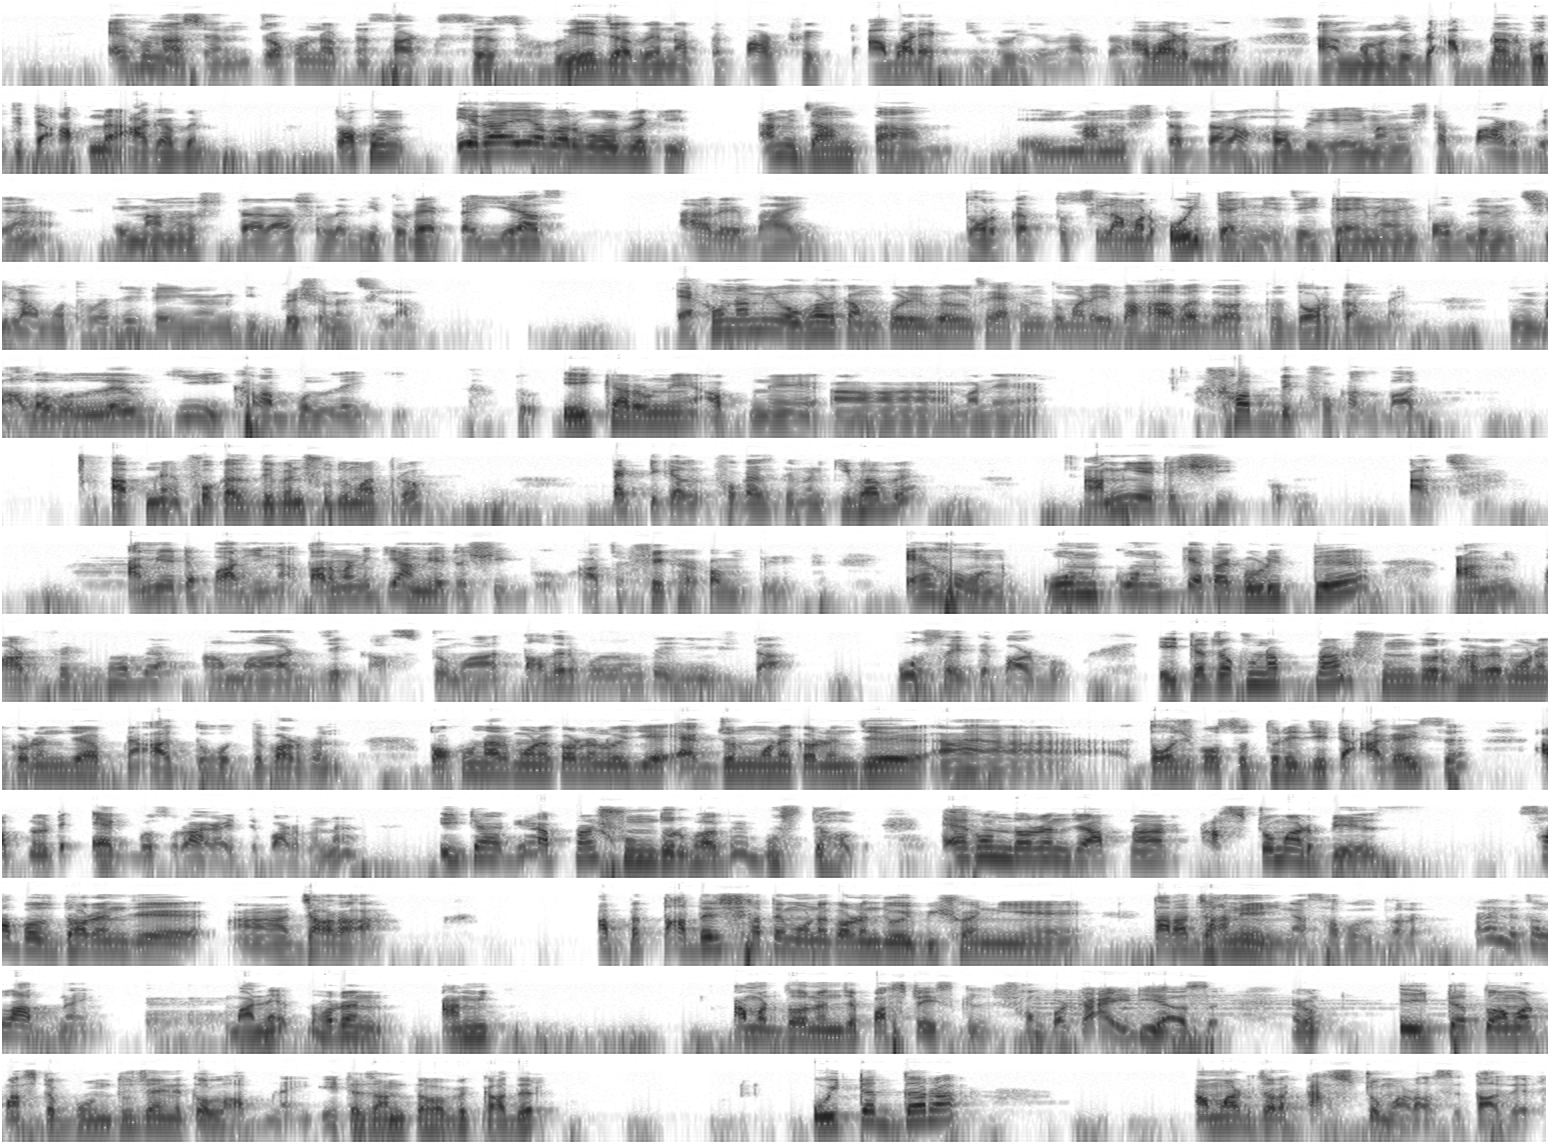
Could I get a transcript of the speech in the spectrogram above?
এখন আসেন, যখন আপনি সাকসেস হয়ে যাবেন, আপনি পারফেক্ট আবার অ্যাক্টিভ হয়ে যাবেন, আপনি আবার মনোযোগ দিয়ে আপনার গতিতে আপনি আগাবেন, তখন এরাই আবার বলবে কি আমি জানতাম এই মানুষটার দ্বারা হবে, এই মানুষটা পারবে হ্যাঁ? এই মানুষটার আসলে ভিতরে একটা ইয়ে আছে। আরে ভাই, দরকার তো ছিল আমার ওই টাইমে যেই টাইমে আমি প্রবলেমে ছিলাম অথবা যেই টাইমে আমি ডিপ্রেশনে ছিলাম। এখন আমি ওভারকাম করে ফেলছি, এখন তোমার এই বাহাবা দেওয়ার তো দরকার নাই। তুমি ভালো বললেও কি, খারাপ বললেই কি? তো এই কারণে আপনি মানে সব দিক ফোকাস বাদ। আপনি ফোকাস দিবেন শুধুমাত্র প্র্যাকটিক্যাল ফোকাস দেবেন। কীভাবে? আমি এটা শিখব। আচ্ছা। আমি এটা পারি না। তার মানে কি? আমি এটা শিখব। আচ্ছা শেখা কমপ্লিট এখন কোন কোন ক্যাটাগরিতে আমি পারফেক্টভাবে আমার যে কাস্টমার তাদের পর্যন্ত এই জিনিসটা পৌঁছাইতে পারব। এইটা যখন আপনার সুন্দরভাবে মনে করেন যে আপনি আয়ত্ত করতে পারবেন, তখন আর মনে করেন ওই যে একজন মনে করেন যে দশ বছর ধরে যেটা আগাইছে, আপনি ওইটা এক বছর আগাইতে পারবেন না এইটা আগে আপনার সুন্দরভাবে বুঝতে হবে। এখন ধরেন যে আপনার কাস্টমার বেস সাপোজ ধরেন যে যারা আপনার তাদের সাথে মনে করেন যে ওই বিষয় নিয়ে তারা জানেই না সাপোজ ধরেন। তাহলে তো লাভ নাই। মানে ধরেন আমি, আমার ধরেন যে পাঁচটা স্কিল সম্পর্কে আইডিয়া আছে। এখন এইটা তো আমার পাঁচটা বন্ধু জানে তো লাভ নাই। এটা জানতে হবে কাদের? ওইটার দ্বারা আমার যারা কাস্টমার আছে তাদের।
